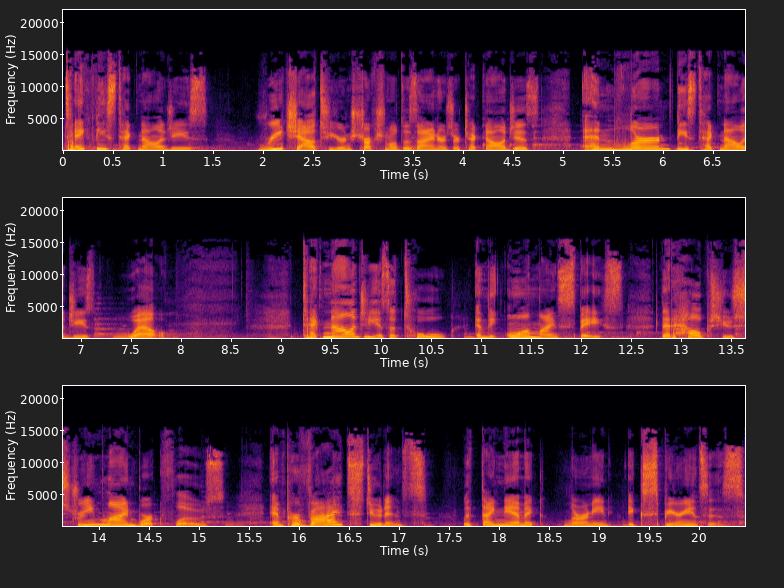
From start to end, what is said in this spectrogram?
Take these technologies, reach out to your instructional designers or technologists, and learn these technologies well. Technology is a tool in the online space that helps you streamline workflows and provide students with dynamic learning experiences.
